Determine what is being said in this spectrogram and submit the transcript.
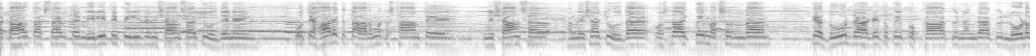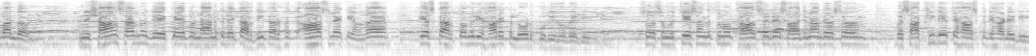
ਅਕਾਲ ਤਖਤ ਸਾਹਿਬ ਤੇ ਮੀਰੀ ਤੇ ਪੀਰੀ ਦੇ ਨਿਸ਼ਾਨ ਸਾਹਿਬ ਝੂਲਦੇ ਨੇ, ਉੱਥੇ ਹਰ ਇੱਕ ਧਾਰਮਿਕ ਸਥਾਨ ਤੇ ਨਿਸ਼ਾਨ ਸਾਹਿਬ ਹਮੇਸ਼ਾ ਝੂਲਦਾ ਹੈ। ਉਸ ਦਾ ਇੱਕੋ ਹੀ ਮਕਸਦ ਹੁੰਦਾ ਹੈ ਕਿ ਦੂਰ ਦਰਾਡੇ ਤੋਂ ਕੋਈ ਭੁੱਖਾ, ਕੋਈ ਨੰਗਾ, ਕੋਈ ਲੋੜਵੰਦ ਨਿਸ਼ਾਨ ਸਾਹਿਬ ਨੂੰ ਦੇਖ ਕੇ ਗੁਰੂ ਨਾਨਕ ਦੇ ਘਰ ਦੀ ਤਰਫ ਇੱਕ ਆਸ ਲੈ ਕੇ ਆਉਂਦਾ ਹੈ ਕਿ ਇਸ ਘਰ ਤੋਂ ਮੇਰੀ ਹਰ ਇੱਕ ਲੋੜ ਪੂਰੀ ਹੋਵੇਗੀ। ਸੋ ਸਮੁੱਚੀ ਸੰਗਤ ਨੂੰ ਖਾਲਸੇ ਦੇ ਸਾਜਨਾ ਦਿਵਸ ਵਿਸਾਖੀ ਦੇ ਇਤਿਹਾਸਕ ਦਿਹਾੜੇ ਦੀ,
